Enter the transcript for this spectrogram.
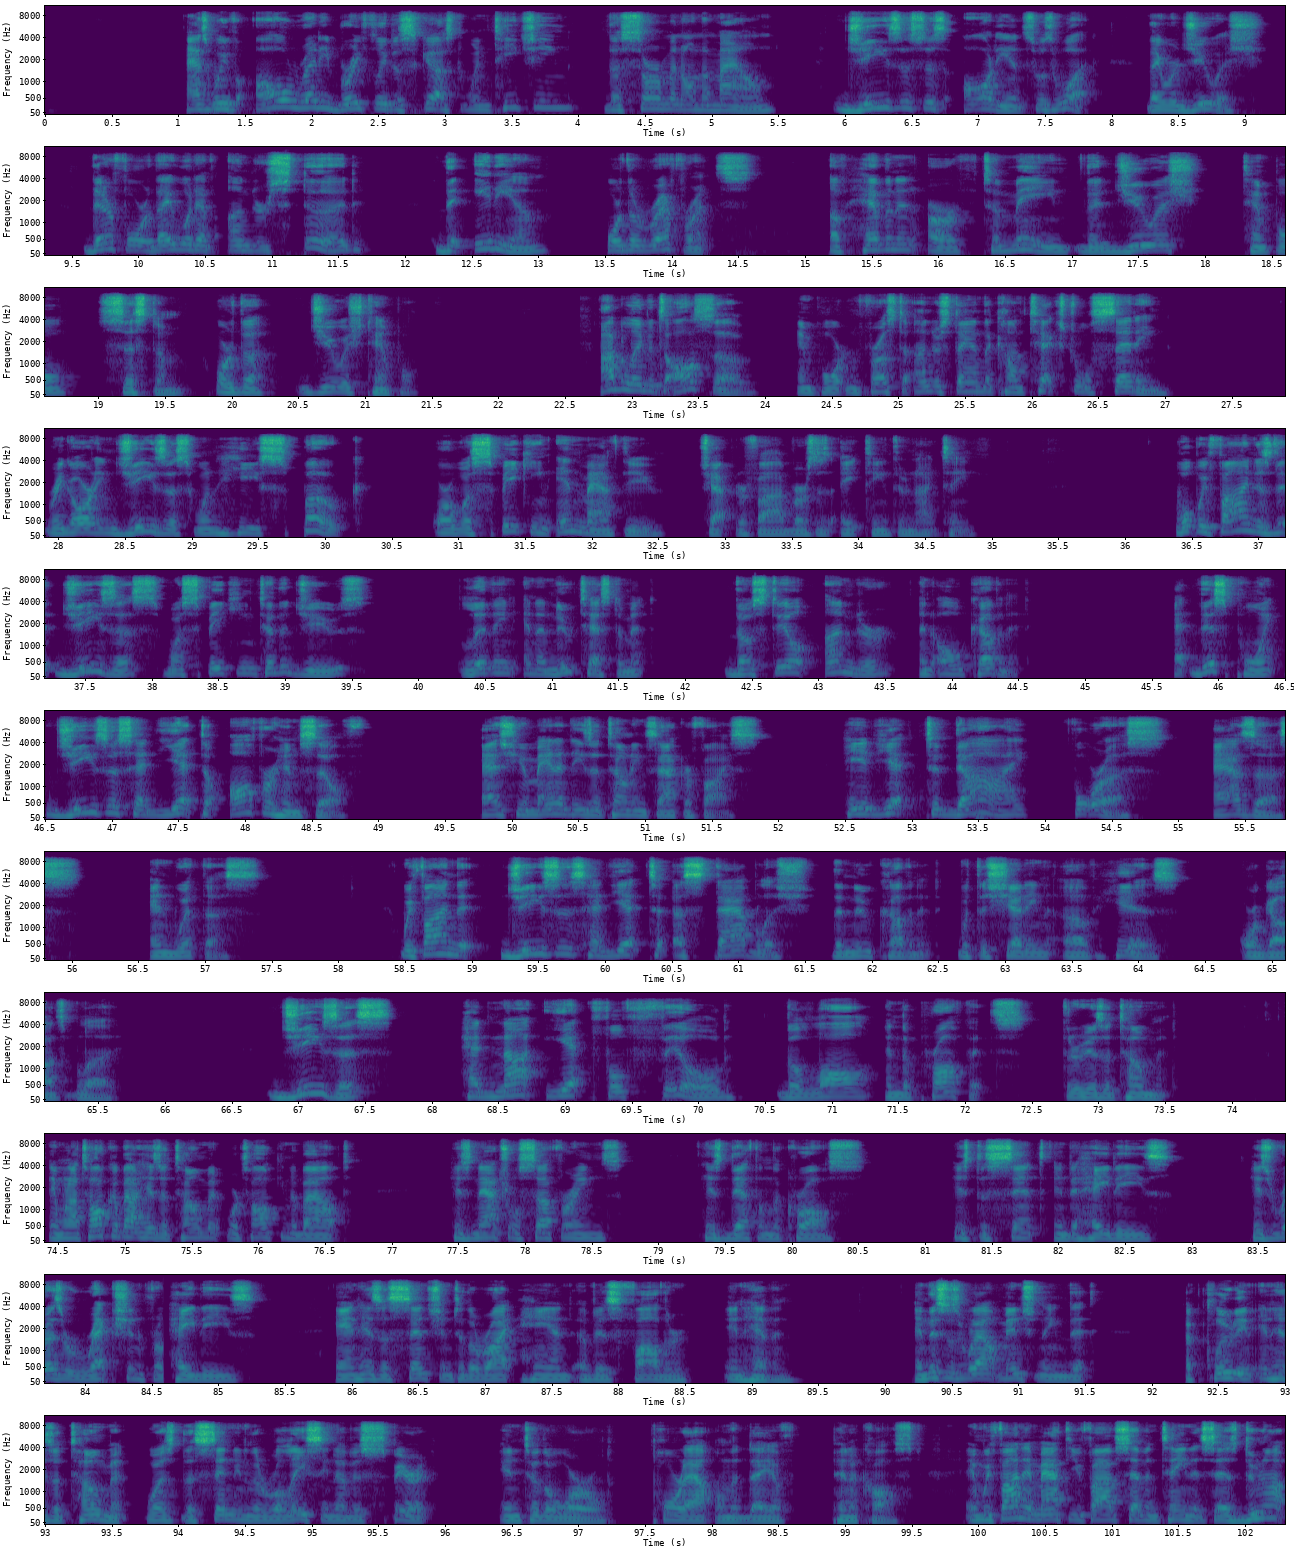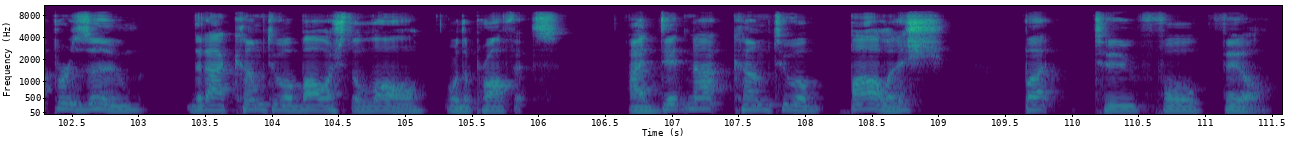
As we've already briefly discussed when teaching the Sermon on the Mount, Jesus' audience was what? They were Jewish. Therefore, they would have understood the idiom or the reference of heaven and earth to mean the Jewish temple system or the Jewish temple. I believe it's also important for us to understand the contextual setting regarding Jesus when he spoke or was speaking in Matthew chapter 5, verses 18 through 19. What we find is that Jesus was speaking to the Jews living in a New Testament, though still under an Old Covenant. At this point, Jesus had yet to offer himself as humanity's atoning sacrifice. He had yet to die for us, as us, and with us. We find that Jesus had yet to establish the new covenant with the shedding of his or God's blood. Jesus had not yet fulfilled the law and the prophets through his atonement. And when I talk about his atonement, we're talking about his natural sufferings, his death on the cross, his descent into Hades, his resurrection from Hades, and his ascension to the right hand of his Father in heaven. And this is without mentioning that including in his atonement was the sending the releasing of his Spirit into the world, poured out on the day of Pentecost. And we find in Matthew 5 17, it says, Do not presume that I come to abolish the law or the prophets. I did not come to abolish, but to fulfill.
